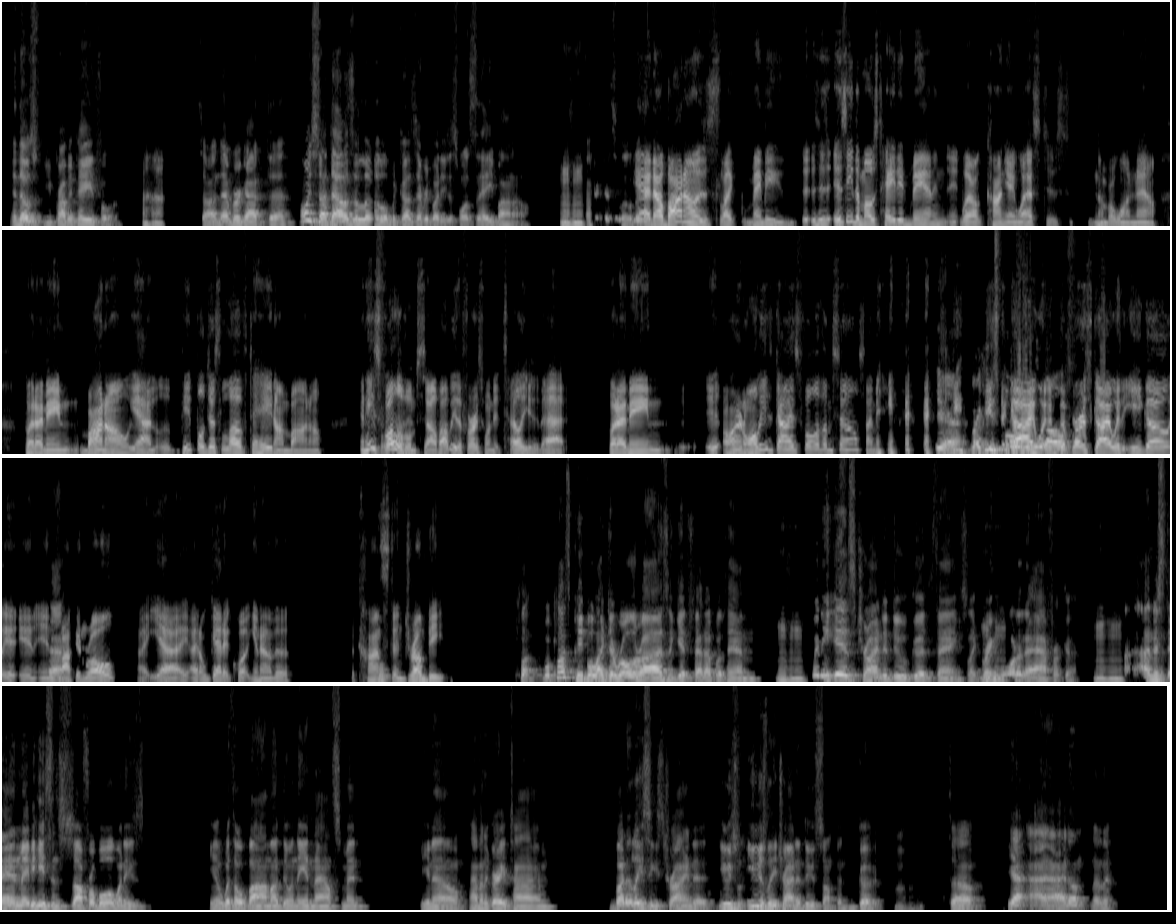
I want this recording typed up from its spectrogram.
And those you probably paid for. Uh-huh. So I never got the. I always thought that was a little because everybody just wants to hate Bono. hmm I think it's a little. Yeah, no. Bono is like maybe is, is he the most hated man? In, well, Kanye West is number one now, but I mean Bono, yeah, people just love to hate on Bono, and he's People full of are. himself. I'll be the first one to tell you that. But I mean, it, aren't all these guys full of themselves? I mean, Yeah, like he's he's the guy with the first guy with ego in in, in Yeah. rock and roll. I, yeah, I, I don't get it. Quite, you know the the constant drumbeat. Pl- Well, plus people like to roll their eyes and get fed up with him hmm when he is trying to do good things, like bring Mhm. water to Africa. hmm I understand maybe he's insufferable when he's, you know, with Obama doing the announcement, you know, having a great time. But at least he's trying to usually usually trying to do something good. hmm So yeah, I, I don't know.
